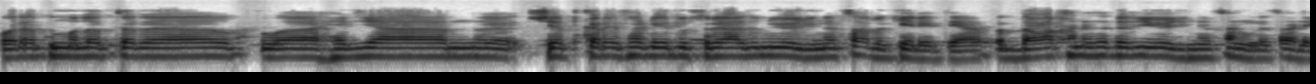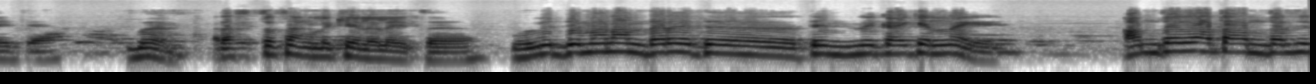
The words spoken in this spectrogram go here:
परत मला तर अं, ह्याच्या न- शेतकऱ्यासाठी दुसऱ्या अजून योजना चालू केल्या त्या. दवाखान्यासाठी योजना चांगल्या चालल्या त्या. बर. रस्ता चांगलं केलेलं आहे इथं. विद्यमान आमदार आहेत अं, त्यांनी काय केलं नाही काय? आमदार आता आमदारच्या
